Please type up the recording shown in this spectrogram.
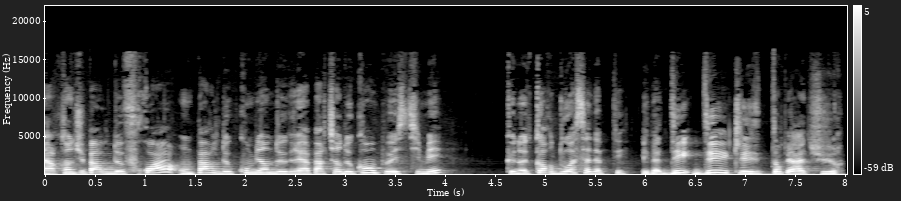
Alors quand tu parles de froid, on parle de combien de degrés? À partir de quand on peut estimer que notre corps doit s'adapter? Eh ben, dès, que les températures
